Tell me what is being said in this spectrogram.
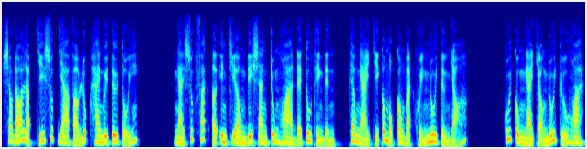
Sau đó lập chí xuất gia vào lúc 24 tuổi. Ngài xuất phát ở Incheon đi sang Trung Hoa để tu thiền định, theo Ngài chỉ có một con bạch khuyển nuôi từ nhỏ. Cuối cùng Ngài chọn núi Cửu Hoa,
